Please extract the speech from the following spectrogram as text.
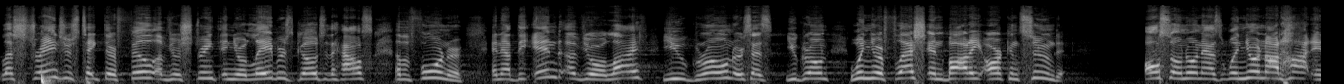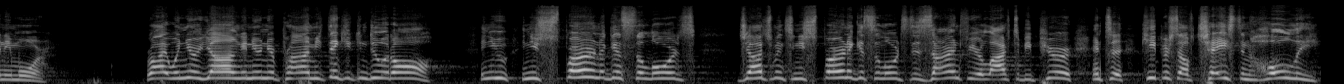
lest strangers take their fill of your strength and your labors go to the house of a foreigner. And at the end of your life, you groan, or it says, you groan, when your flesh and body are consumed. Also known as when you're not hot anymore. Right? When you're young and you're in your prime, you think you can do it all and you, and you spurn against the Lord's judgments and you spurn against the Lord's design for your life to be pure and to keep yourself chaste and holy.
